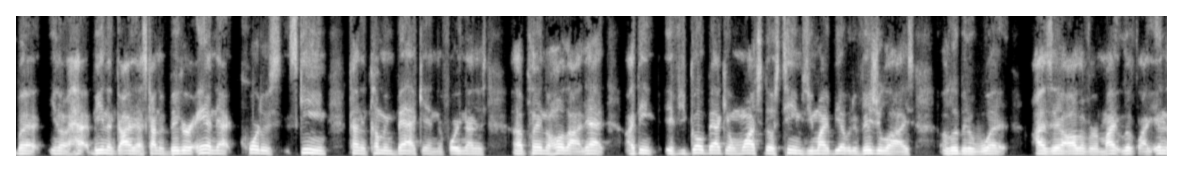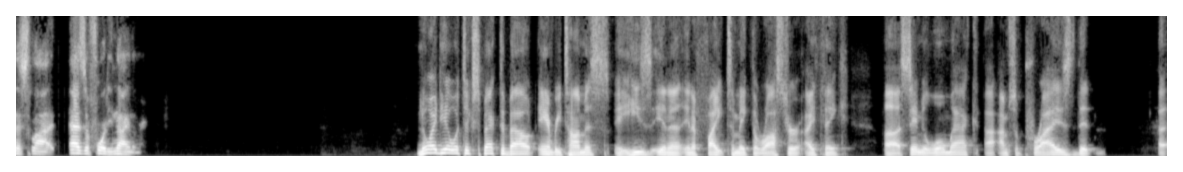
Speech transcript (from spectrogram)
But you know, ha- being a guy that's kind of bigger and that quarter scheme kind of coming back, and the 49ers uh, playing a whole lot of that. I think if you go back and watch those teams, you might be able to visualize a little bit of what Isaiah Oliver might look like in the slot as a 49er. No idea what to expect about Ambry Thomas. He's in a in a fight to make the roster. I think uh, Samuel Womack. I'm surprised that I,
